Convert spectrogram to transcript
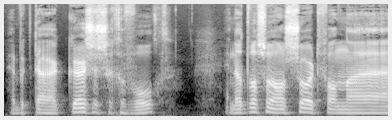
heb ik daar cursussen gevolgd. En dat was wel een soort van uh,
